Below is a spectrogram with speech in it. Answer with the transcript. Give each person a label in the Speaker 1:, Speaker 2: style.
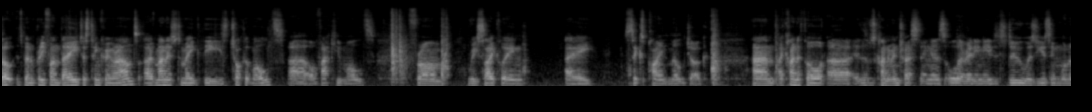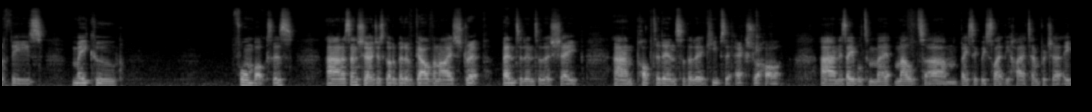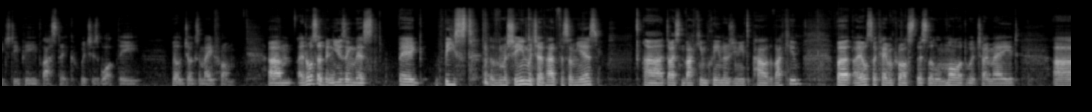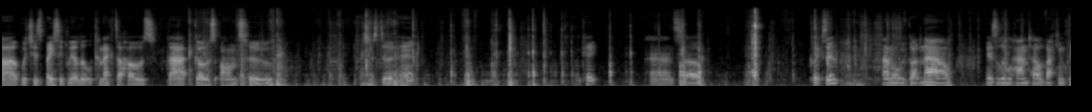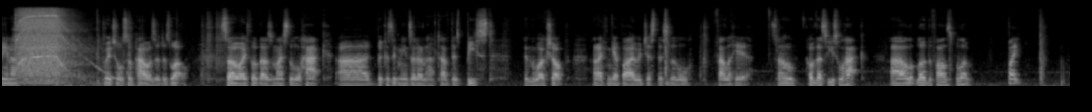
Speaker 1: So it's been a pretty fun day just tinkering around. I've managed to make these chocolate molds uh, or vacuum molds from recycling a six pint milk jug. And I kind of thought uh, this was kind of interesting as all I really needed to do was using one of these Meiku form boxes and essentially I just got a bit of galvanized strip, bent it into this shape and popped it in so that it keeps it extra hot and is able to me melt um, basically slightly higher temperature HDPE plastic, which is what the milk jugs are made from. Um, I'd also been using this big beast of a machine, which I've had for some years. Uh, Dyson vacuum cleaners, you need to power the vacuum. But I also came across this little mod which I made, uh, which is basically a little connector hose that goes onto, let's just do it here. And so clicks in. And what we've got now is a little handheld vacuum cleaner which also powers it as well. So I thought that was a nice little hack uh, because it means I don't have to have this beast in the workshop and I can get by with just this little fella here. So hope that's a useful hack. I'll upload the files below. Bye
